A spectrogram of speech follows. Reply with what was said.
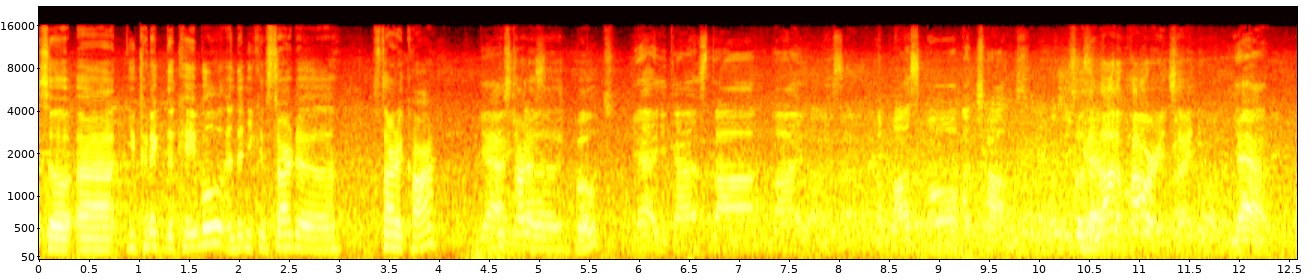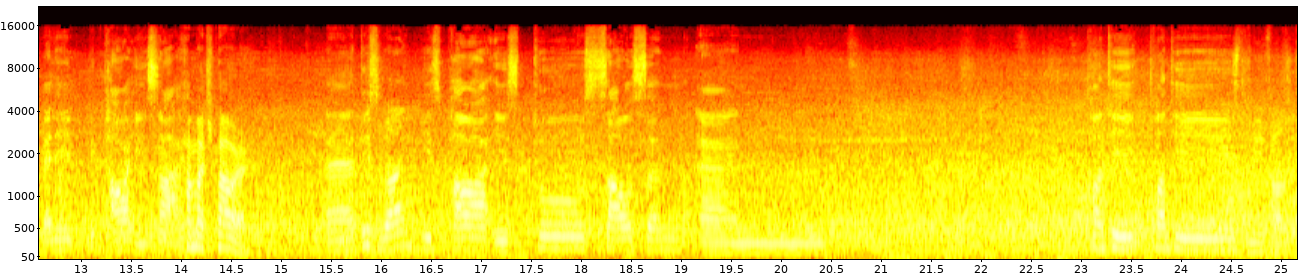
So uh, you connect the cable and then you can start a start a car. Yeah. You can start a boat. Yeah, he can start like a bus or a truck. So there's a lot of power inside. Yeah, very big power inside. How much power? Uh, this one, his power is 2000 and 20, 20, 23,000.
